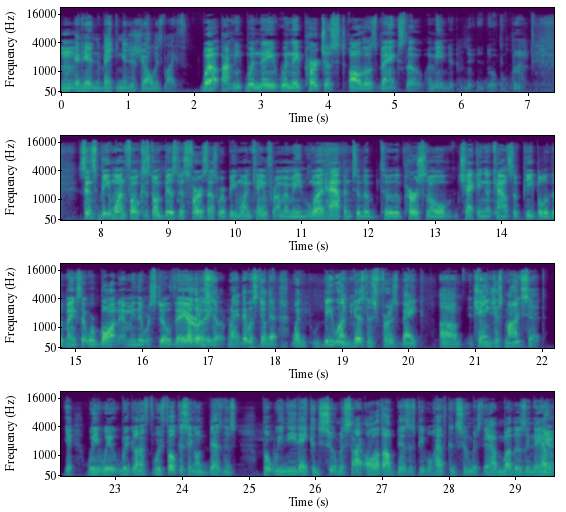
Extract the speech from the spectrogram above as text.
Mm. Been here in the banking industry all his life. Well, I mean, when they when they purchased all those banks, though, I mean, since B1 focused on business first, that's where B1 came from. I mean, what happened to the to the personal checking accounts of people of the banks that were bought? I mean, they were still there. Oh, they were they- still right. They were still there when B1 Business First Bank um, changed its mindset. Yeah, we we we're gonna we're focusing on business, but we need a consumer side. All of our business people have consumers. They have mothers and they have Yeah.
